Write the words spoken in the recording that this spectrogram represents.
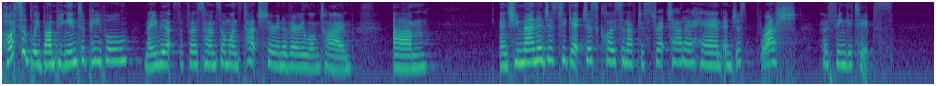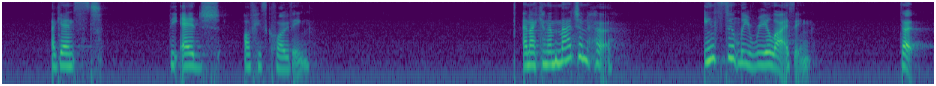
possibly bumping into people. Maybe that's the first time someone's touched her in a very long time. Um, and she manages to get just close enough to stretch out her hand and just brush her fingertips against the edge of his clothing. And I can imagine her instantly realizing that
